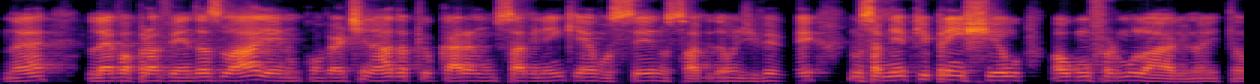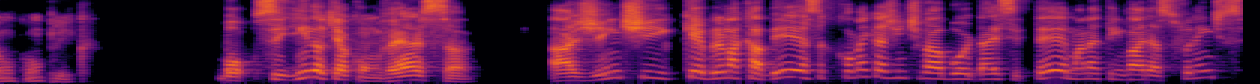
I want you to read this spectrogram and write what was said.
Né? Leva para vendas lá e aí não converte nada, porque o cara não sabe nem quem é você, não sabe de onde veio, não sabe nem porque preencheu algum formulário, né? Então complica. Bom, seguindo aqui a conversa, a gente quebrando a cabeça, como é que a gente vai abordar esse tema, né? Tem várias frentes.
